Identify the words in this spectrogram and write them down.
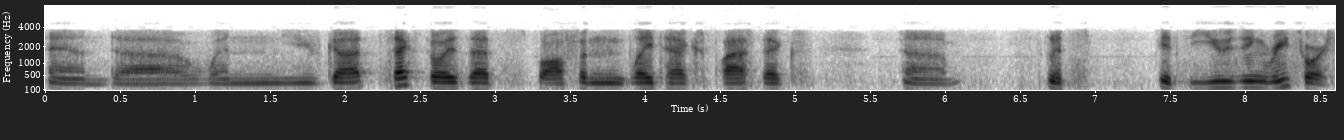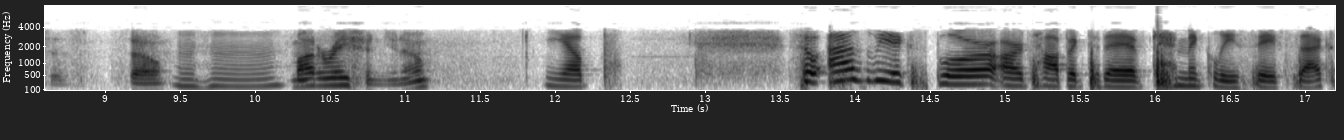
And uh, when you've got sex toys, that's often latex, plastics. Um, it's it's using resources. So Mhm. moderation, you know. Yep. So as we explore our topic today of chemically safe sex,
